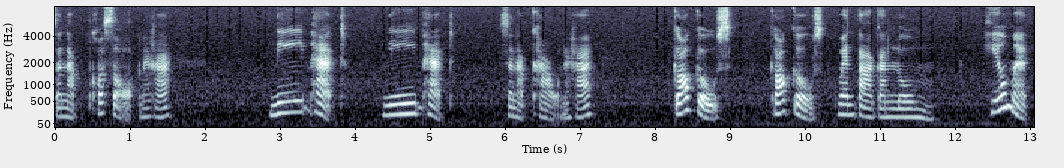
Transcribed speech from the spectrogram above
สนับข้อศอกนะคะ knee pad knee pad สนับเข่านะคะ goggles goggles แว่นตากันลม helmet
